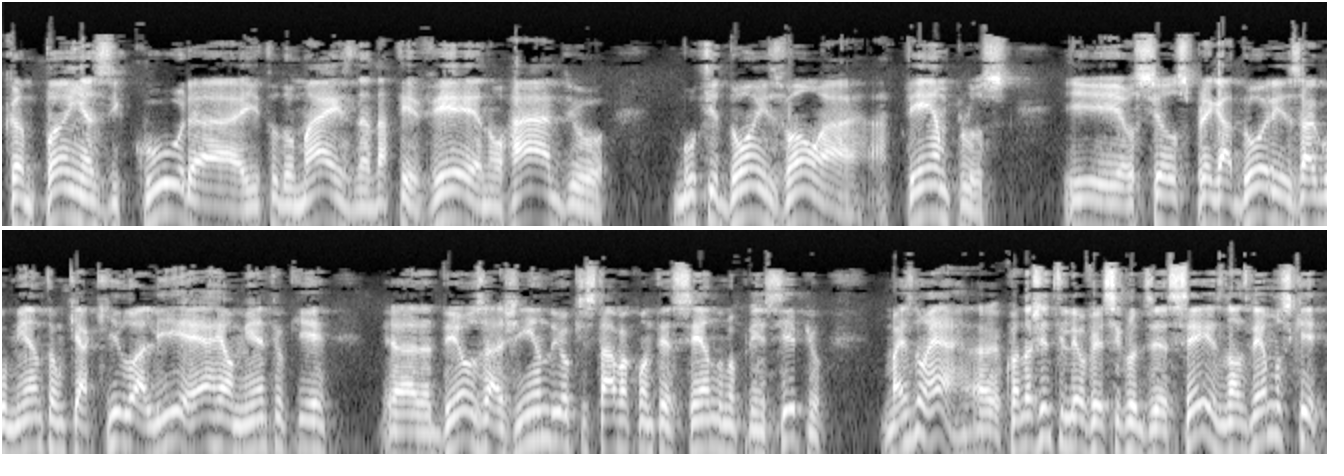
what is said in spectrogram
campanhas de cura e tudo mais na, na TV, no rádio, multidões vão a, a templos e os seus pregadores argumentam que aquilo ali é realmente o que uh, Deus agindo e o que estava acontecendo no princípio, mas não é. Quando a gente lê o versículo 16, nós vemos que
